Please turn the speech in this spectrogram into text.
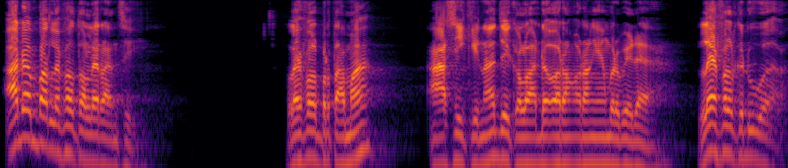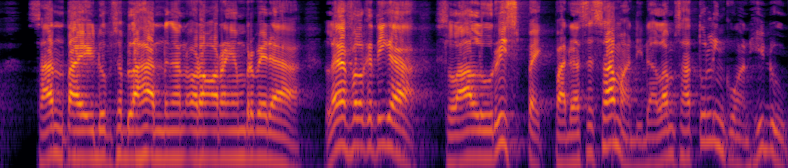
Ada empat level toleransi. Level pertama, asikin aja kalau ada orang-orang yang berbeda. Level kedua, santai hidup sebelahan dengan orang-orang yang berbeda. Level ketiga, selalu respect pada sesama di dalam satu lingkungan hidup.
